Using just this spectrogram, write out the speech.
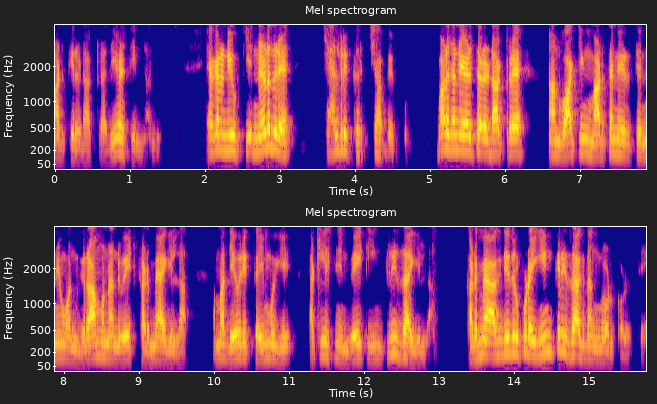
ಮಾಡ್ತೀರ ಡಾಕ್ಟ್ರೆ? ಅದು ಹೇಳ್ತೀನಿ ನಾನು. ಯಾಕಂದರೆ ನೀವು ನಡೆದ್ರೆ ಕ್ಯಾಲ್ರಿ ಖರ್ಚಾಗಬೇಕು. ಭಾಳ ಜನ ಹೇಳ್ತಾರೆ, ಡಾಕ್ಟ್ರೆ, ನಾನು ವಾಕಿಂಗ್ ಮಾಡ್ತಾನೆ ಇರ್ತೀನಿ, ಒಂದು ಗ್ರಾಮು ನನ್ನ ವೆಯ್ಟ್ ಕಡಿಮೆ ಆಗಿಲ್ಲ. ಅಮ್ಮ, ದೇವ್ರಿಗೆ ಕೈ ಮುಗಿ, ಅಟ್ಲೀಸ್ಟ್ ನಿನ್ನ ವೆಯ್ಟ್ ಇನ್ಕ್ರೀಸ್ ಆಗಿಲ್ಲ. ಕಡಿಮೆ ಆಗದಿದ್ರು ಕೂಡ ಇನ್ಕ್ರೀಸ್ ಆಗ್ದಂಗೆ ನೋಡ್ಕೊಳ್ಳುತ್ತೆ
